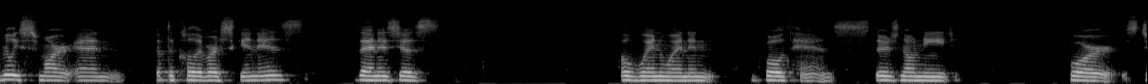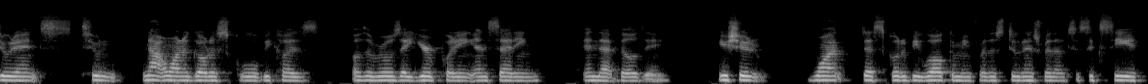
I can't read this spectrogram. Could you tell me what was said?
really smart and what the color of our skin is, then it's just a win-win in both hands. There's no need for students to not want to go to school because of the rules that you're putting and setting in that building. You should want that school to be welcoming for the students for them to succeed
